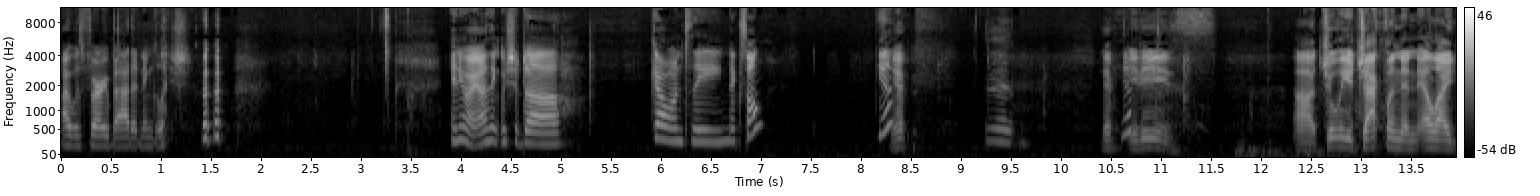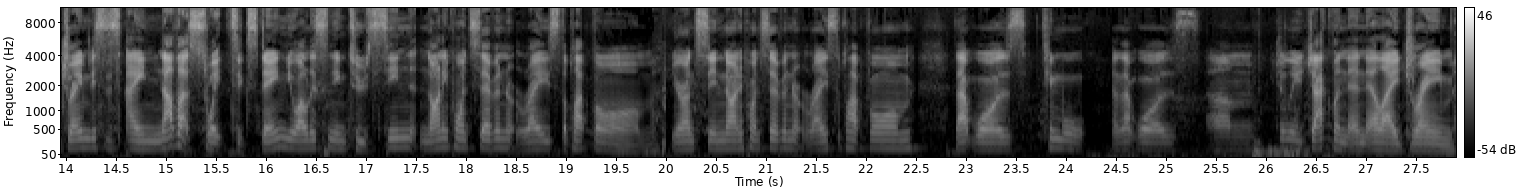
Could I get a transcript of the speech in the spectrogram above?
i was very bad at english anyway i think we should uh go on to the next song Yep. Yeah. Yep, Yep. it is. Uh, Julia Jacklin and LA Dream. This is another Sweet 16. You are listening to SYN 90.7 Raise the Platform. You're on SYN 90.7 Raise the Platform. That was Timble, and that was um, Julia Jacklin and LA Dream.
